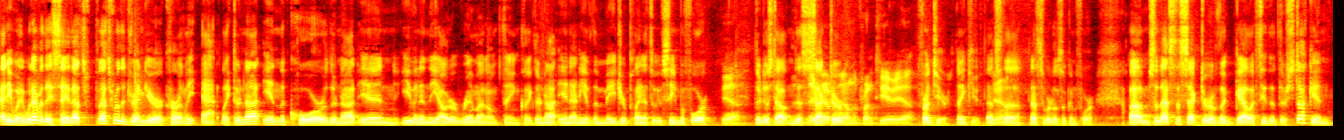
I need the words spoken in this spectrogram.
Anyway, whatever they say, that's that's where the Drengir are currently at. Like they're not in the core, they're not in even in the outer rim. I don't think. Like they're not in any of the major planets that we've seen before. Yeah. They're just out in this They're sector. definitely on the frontier, yeah. Frontier. Thank you. That's Yeah. the that's the word I was looking for. Um, so that's the sector of the galaxy that they're stuck in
